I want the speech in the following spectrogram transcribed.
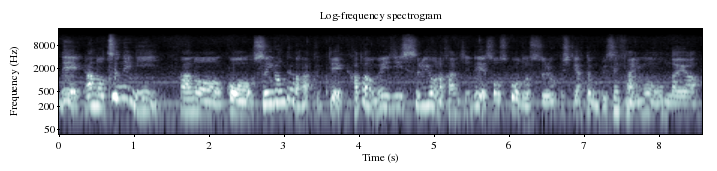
であの常にあのこう推論ではなくて型を明示するような感じでソースコードを出力してやっても別に何も問題は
